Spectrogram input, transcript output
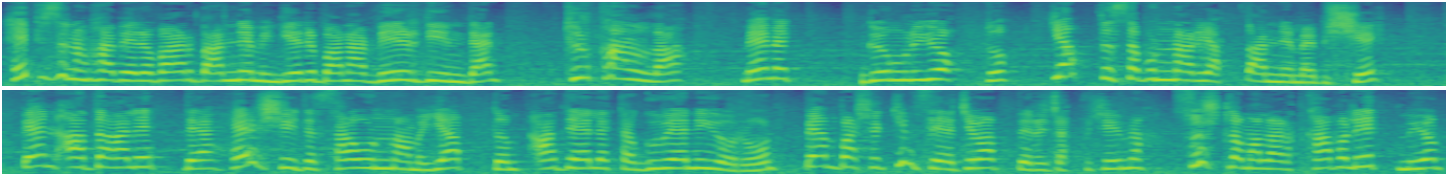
hepsinin haberi vardı annemin yeri bana verdiğinden. Türkan'la Mehmet gönlü yoktu. Yaptıysa bunlar yaptı anneme bir şey. Ben adaletle her şeyde savunmamı yaptım. Adalete güveniyorum. Ben başka kimseye cevap verecek bir şeyim yok. Suçlamaları kabul etmiyorum.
